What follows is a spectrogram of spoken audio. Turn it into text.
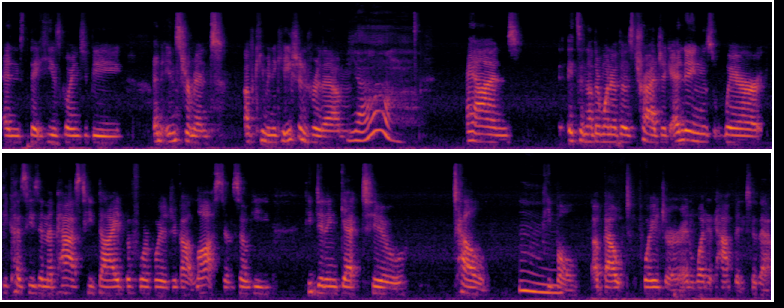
and that he is going to be an instrument of communication for them. Yeah. And it's another one of those tragic endings where because he's in the past, he died before Voyager got lost, and so he he didn't get to tell Mm. people about Voyager and what had happened to them.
